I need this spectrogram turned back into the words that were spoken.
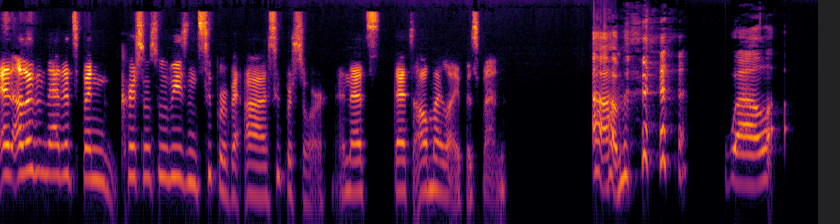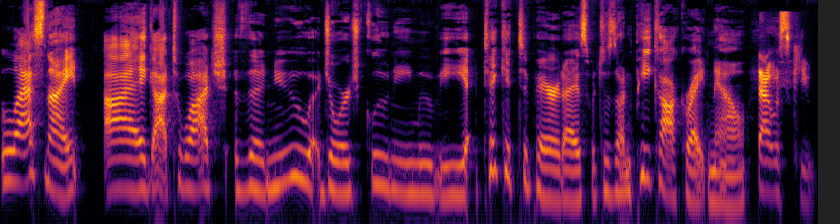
and other than that, it's been Christmas movies and Super uh, Superstore, and that's that's all my life has been. um, well, last night I got to watch the new George Clooney movie, Ticket to Paradise, which is on Peacock right now. That was cute.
